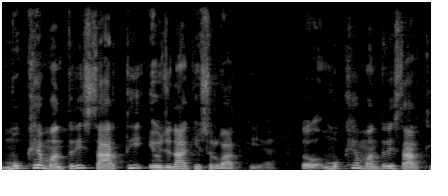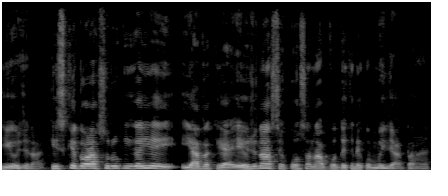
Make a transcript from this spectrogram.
मुख्यमंत्री सारथी योजना की शुरुआत की है? तो मुख्यमंत्री सारथी योजना किसके द्वारा शुरू की गई है? याद रखिएगा, योजना से क्वेश्चन आपको देखने को मिल जाता है।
